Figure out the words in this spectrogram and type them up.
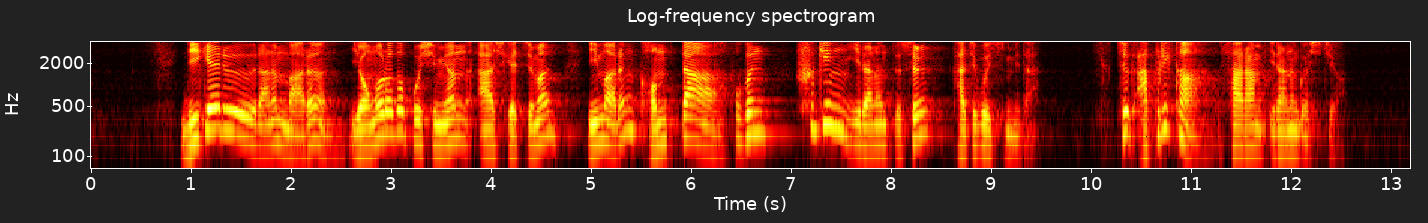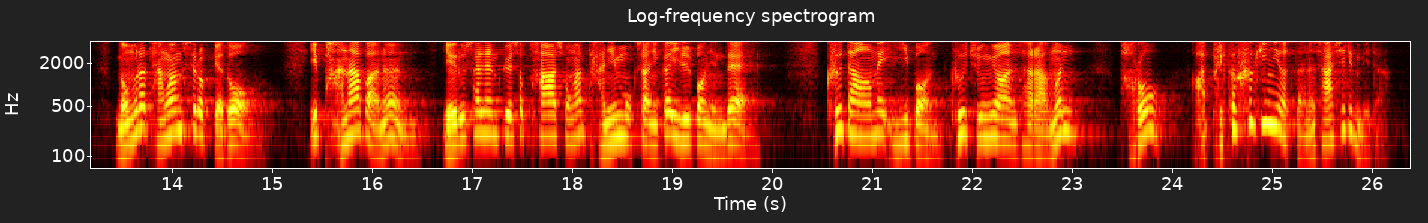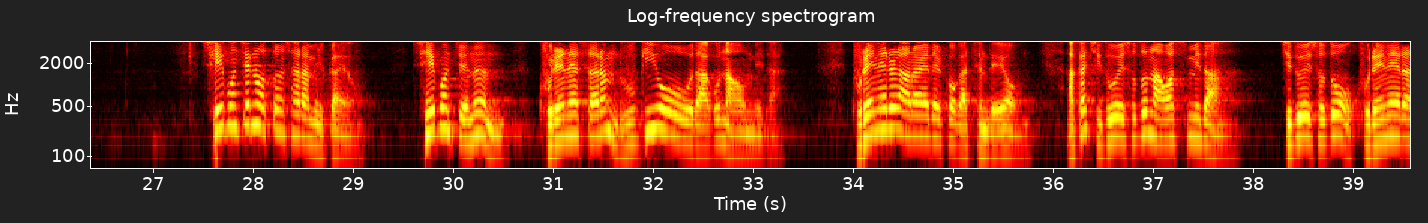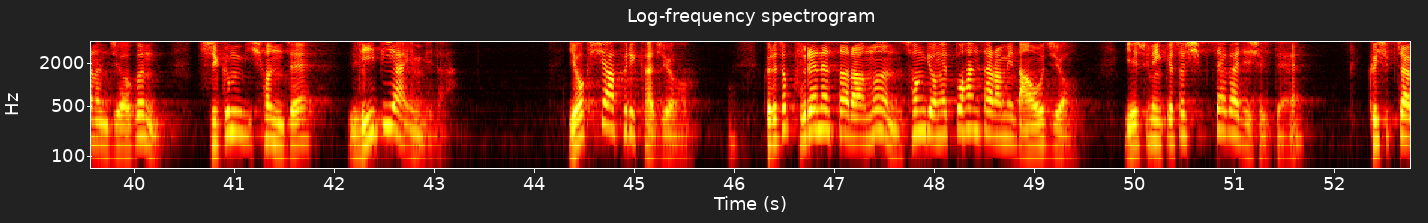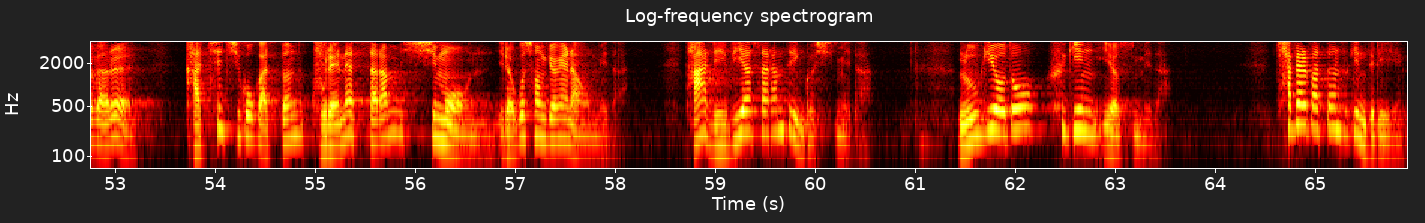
니게르라는 말은 영어로도 보시면 아시겠지만 이 말은 검다 혹은 흑인이라는 뜻을 가지고 있습니다. 즉 아프리카 사람이라는 것이죠. 너무나 당황스럽게도 이 바나바는 예루살렘 교회에서 파송한 담임 목사니까 1번인데 그 다음에 2번 그 중요한 사람은 바로 아프리카 흑인이었다는 사실입니다. 세 번째는 어떤 사람일까요? 세 번째는 구레네 사람 루기오라고 나옵니다. 구레네를 알아야 될 것 같은데요. 아까 지도에서도 나왔습니다. 지도에서도 구레네라는 지역은 지금 현재 리비아입니다. 역시 아프리카죠. 그래서 구레네 사람은 성경에 또 한 사람이 나오지요. 예수님께서 십자가 지실 때 그 십자가를 같이 지고 갔던 구레네 사람 시몬이라고 성경에 나옵니다. 다 리비아 사람들인 것입니다. 루기오도 흑인이었습니다. 차별받던 흑인들이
